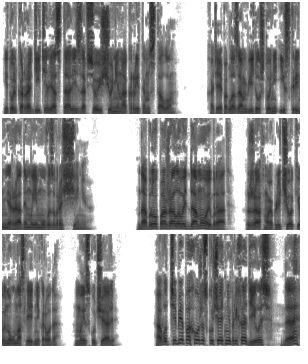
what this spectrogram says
и только родители остались за все еще не накрытым столом, хотя я по глазам видел, что они искренне рады моему возвращению. «Добро пожаловать домой, брат!» Сжав мое плечо, кивнул наследник рода. «Мы скучали». «А вот тебе, похоже, скучать не приходилось, да?»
